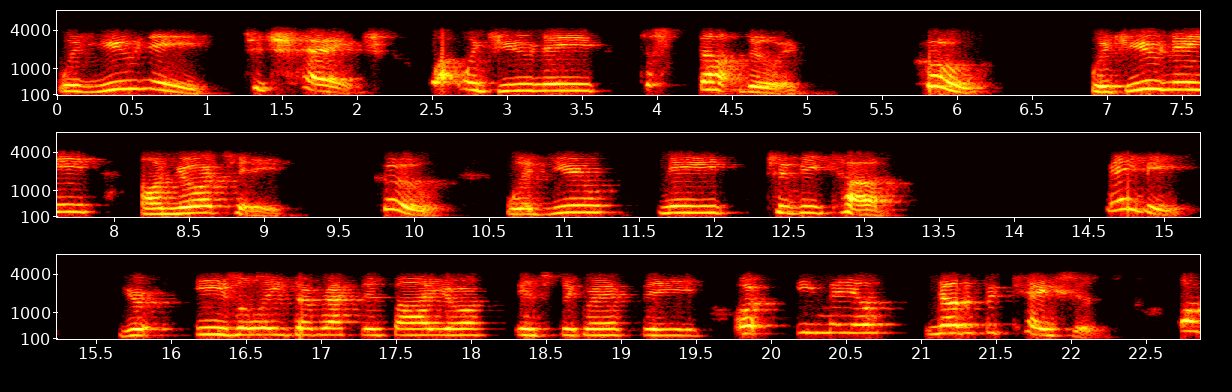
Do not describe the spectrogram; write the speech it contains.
would you need to change? What would you need to stop doing? Who would you need on your team? Who would you need to become? Maybe you're easily directed by your Instagram feed or email notifications or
